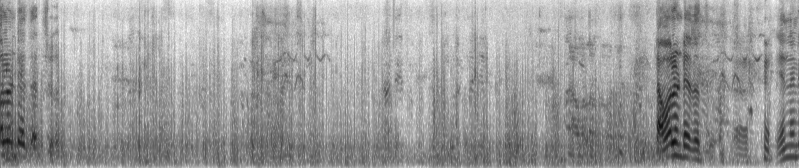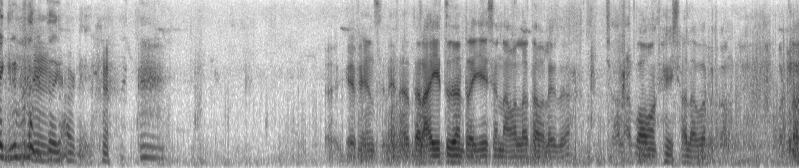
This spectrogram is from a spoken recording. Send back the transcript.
కావాలంటే తెచ్చు టవల్ ఉంటే తెచ్చు ఏంటంటే గ్రిప్ తగ్గుతుంది కాబట్టి. ఓకే ఫ్రెండ్స్ నేను అయితే రాయి ట్రై చేశాను. నా వల్ల తవ్వలేదు. చాలా బాగుంది చాలా వరకు ఏంటో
